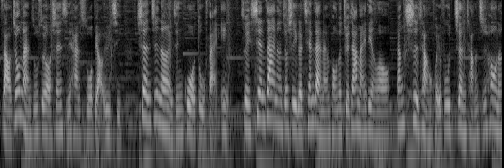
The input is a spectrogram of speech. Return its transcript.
早就满足所有升息和缩表预期，甚至呢已经过度反应。所以现在呢就是一个千载难逢的绝佳买点喽。当市场恢复正常之后呢，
